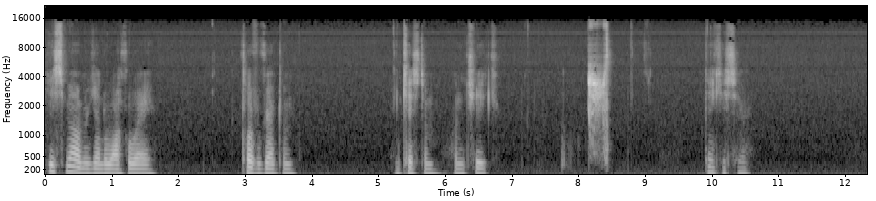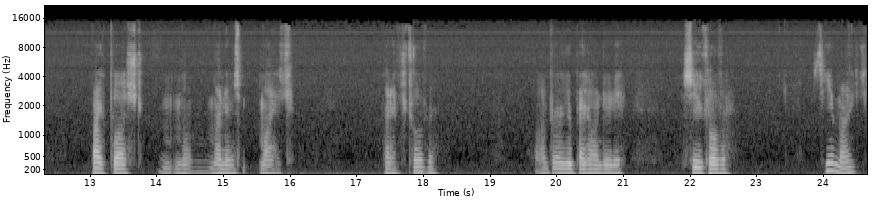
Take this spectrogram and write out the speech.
He smiled and began to walk away. Clover grabbed him and kissed him on the cheek. Thank you, sir. Mike blushed. M- my name's Mike. My name's Clover. I'll bring you back on duty. See you, Clover. See you, Mike.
